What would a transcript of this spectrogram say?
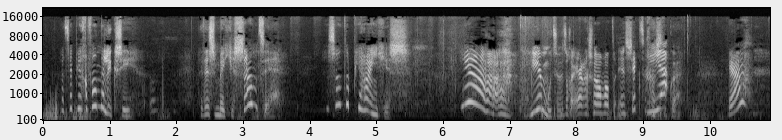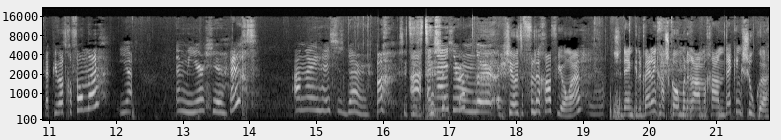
Wat heb je gevonden, Luxie? Dat is een beetje zand, hè? Zand op je handjes. Ja, hier moeten we toch ergens wel wat insecten gaan Ja. zoeken. Ja? Heb je wat gevonden? Ja. Een miertje. Echt? Ah nee, hij is dus daar. Ah, zit er Ah, en hij is eronder. Showt er vlug af, jongen. Ze denken de bellinga's komen eraan, we gaan dekking zoeken.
